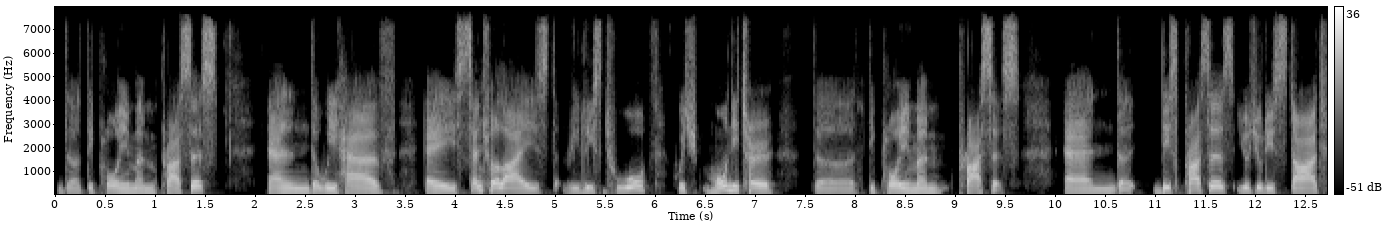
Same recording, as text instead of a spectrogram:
the deployment process. And we have a centralized release tool which monitor the deployment process. And uh, this process usually start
